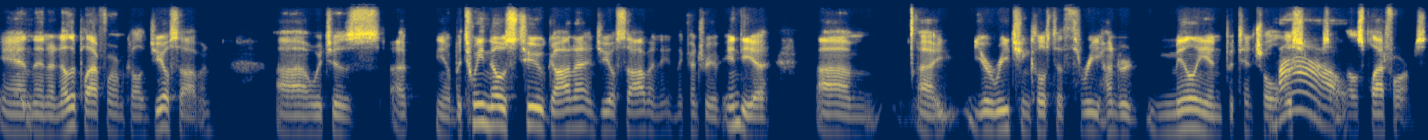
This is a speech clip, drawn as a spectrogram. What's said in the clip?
and then another platform called JioSaavn, uh, which is uh, you know between those two, Gaana and JioSaavn in the country of India, um, uh, you're reaching close to 300 million potential wow. listeners on those platforms.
